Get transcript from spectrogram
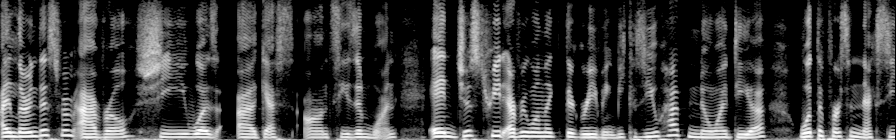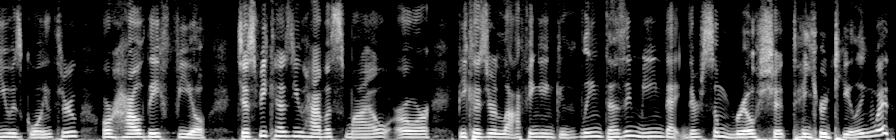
I learned this from Avril. She was a guest on season one. And just treat everyone like they're grieving because you have no idea what the person next to you is going through or how they feel. Just because you have a smile or because you're laughing and giggling doesn't mean that there's some real shit that you're dealing with.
